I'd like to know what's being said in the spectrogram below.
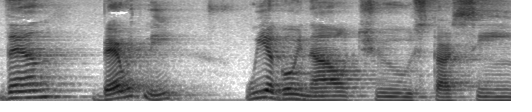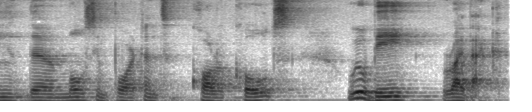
Then, bear with me, we are going now to start seeing the most important color codes. We'll be right back.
